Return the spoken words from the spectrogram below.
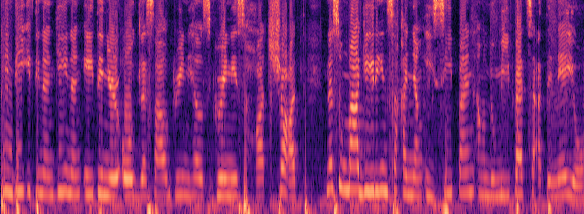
Hindi itinanggi ng 18-year-old LaSalle Green Hills Greenies hotshot na sumagi rin sa kanyang isipan ang lumipat sa Ateneo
